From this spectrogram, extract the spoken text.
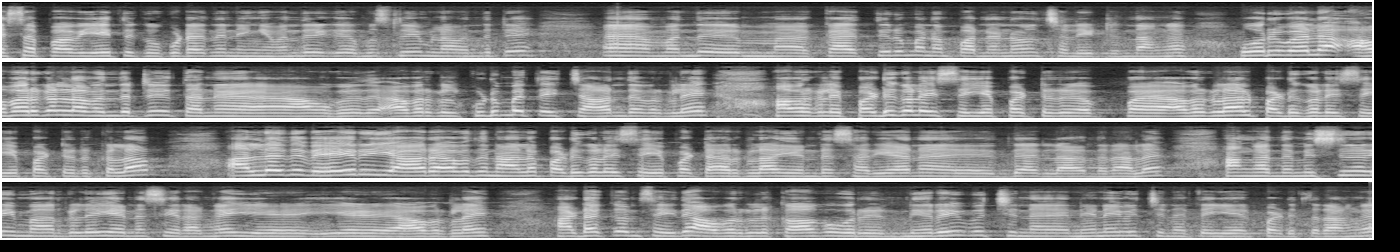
ஏசப்பாவை ஏற்றுக்கக்கூடாது நீங்கள் வந்து முஸ்லீமில் வந்துட்டு வந்து ம, க திருமணம் பண்ணணும்னு சொல்லிட்டு இருந்தாங்க ஒருவேளை அவர்களை வந்துட்டு தன்னை அவர்கள் குடும்பத்தை சார்ந்தவர்களே அவர்களை படுகொலை செய்யப்பட்டு ப அவர்களால் படுகொலை செய்யப்பட்டிருக்கலாம் அல்லது வேறு யாராவதுனால படுகொலை செய்யப்பட்டார்களா என்ற சரியான இது இல்லாததுனால அங்கே அந்த மிஷினரிமார்களே என்ன செய்கிறாங்க அவர்களை அடக்கம் செய்து அவர்களுக்காக ஒரு நிறைவு சின்ன நினைவு சின்னத்தை ஏற்படுத்துகிறாங்க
